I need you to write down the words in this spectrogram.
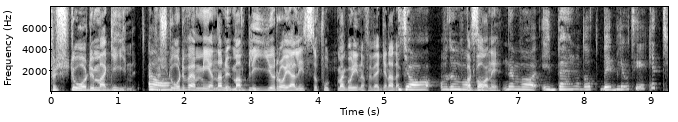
Förstår du magin? Ja. Förstår du vad jag menar nu? Man blir ju royalist så fort man går innanför väggarna där. Ja, och de var Vart så, var ni? Den var i Bernadotte-biblioteket.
